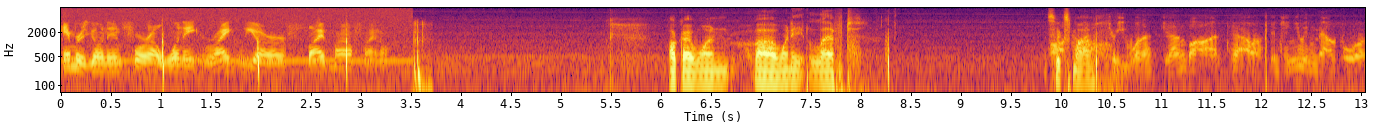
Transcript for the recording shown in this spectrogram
Hammer is going in for a 1-8 right. We are 5 mile final. Hawkeye 1, uh, 1 8 left. 6 mile. 3-1, John Bond, Tower. Continue inbound for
